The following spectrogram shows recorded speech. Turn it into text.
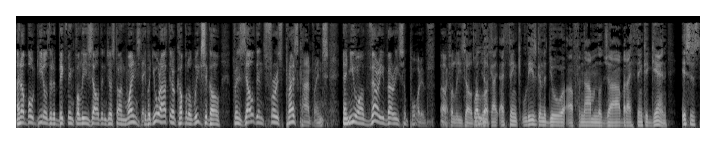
I know Bo Dietl did a big thing for Lee Zeldin just on Wednesday, but you were out there a couple of weeks ago for Zeldin's first press conference, and you are very, very supportive uh, for Lee Zeldin. Well, Yes. look, I, I think Lee's going to do a phenomenal job, but I think again. This is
